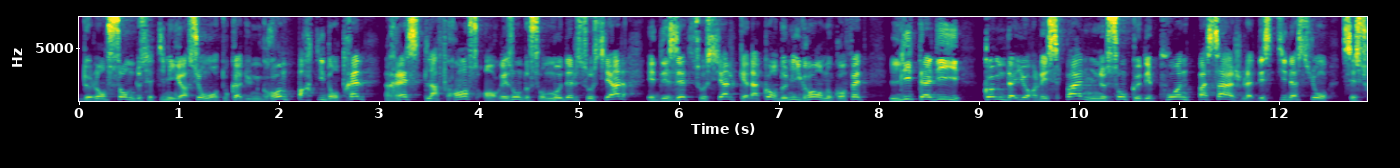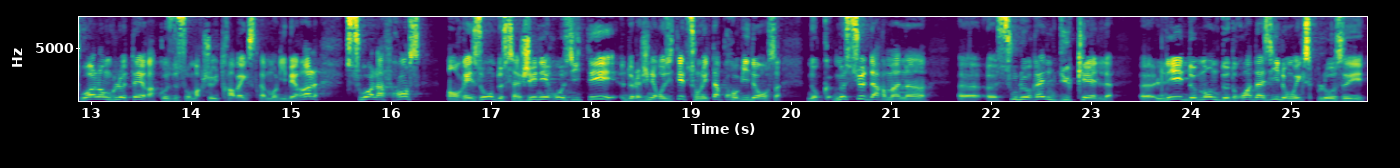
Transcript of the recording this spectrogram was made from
de l'ensemble de cette immigration, ou en tout cas d'une grande partie d'entre elles, reste la France en raison de son modèle social et des aides sociales qu'elle accorde aux migrants. Donc en fait, l'Italie, comme d'ailleurs l'Espagne, ne sont que des points de passage. La destination, c'est soit l'Angleterre à cause de son marché du travail extrêmement libéral, soit la France en raison de sa générosité, de la générosité de son État-providence. Donc M. Darmanin, euh, euh, sous le règne duquel euh, les demandes de droit d'asile ont explosé,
